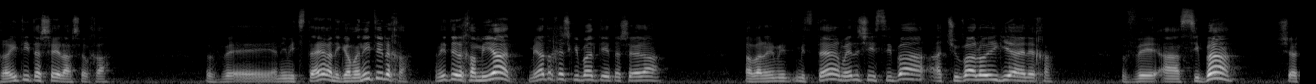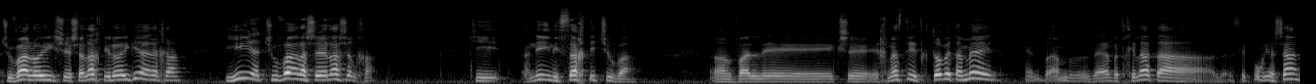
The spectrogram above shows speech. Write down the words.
ראיתי את השאלה שלך, ואני מצטער, אני גם עניתי לך, עניתי לך מיד, מיד אחרי שקיבלתי את השאלה, אבל אני מצטער, מאיזושהי סיבה, התשובה לא הגיעה אליך. והסיבה שהתשובה לא, ששלחתי לא הגיעה אליך, היא התשובה לשאלה שלך. כי אני ניסחתי תשובה, אבל uh, כשהכנסתי את כתובת המייל, כן, פעם, זה היה בתחילת הסיפור ישן,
